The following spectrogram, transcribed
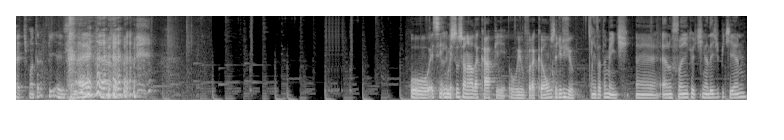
É tipo uma terapia isso, né? É. O, esse, o institucional da CAP, o Will Furacão, você dirigiu. Exatamente. É, era um sonho que eu tinha desde pequeno.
